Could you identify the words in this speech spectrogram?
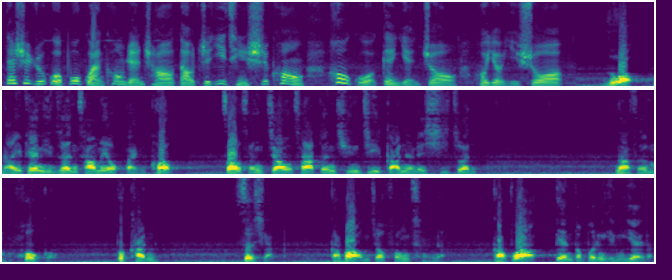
但是如果不管控人潮，导致疫情失控，后果更严重。侯友谊说：“如果哪一天你人潮没有管控，造成交叉跟群聚感染的袭尊，那这后果不堪设想，搞不好我们就封城了，搞不好店都不能营业了。”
